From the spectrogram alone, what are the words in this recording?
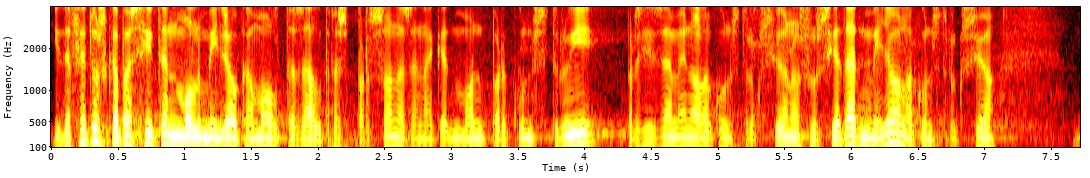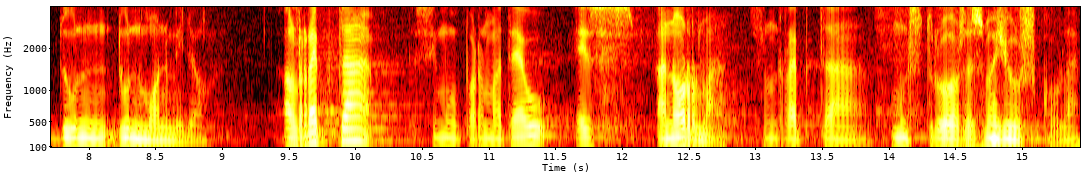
i de fet us capaciten molt millor que moltes altres persones en aquest món per construir precisament a la construcció d'una societat millor, la construcció d'un món millor. El repte, si m'ho permeteu, és enorme, és un repte monstruós, és majúscul. Eh?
